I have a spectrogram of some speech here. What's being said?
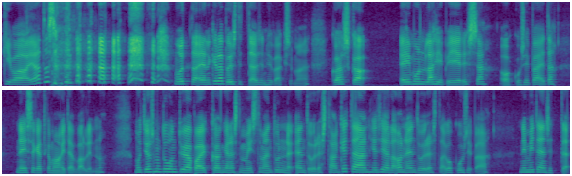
kiva ajatus. Mutta en kyllä pysty täysin hyväksymään, koska ei mun lähipiirissä ole kusipäitä niissä, ketkä mä oon itse valinnut. Mutta jos mä tuun työpaikkaan, kenestä mistä mä en tunne entuudestaan ketään, ja siellä on entuudestaan joku kusipää, niin miten sitten...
